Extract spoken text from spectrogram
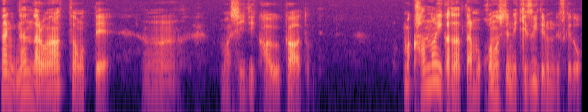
何、なんだろうなと思って、うん。まあ CD 買うか、と思って。まあ勘のいい方だったらもうこの時点で気づいてるんですけど、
